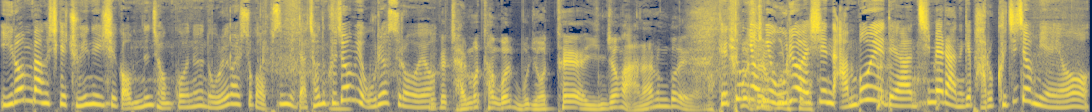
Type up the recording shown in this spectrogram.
이런 방식의 주인의식 없는 정권은 오래갈 수가 없습니다. 저는 그 점이 우려스러워요. 그러니까 잘못한 걸뭐 여태 인정 안 하는 거예요. 대통령이 우려하신 안보에 대한 침해라는 게 바로 그 지점이에요.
